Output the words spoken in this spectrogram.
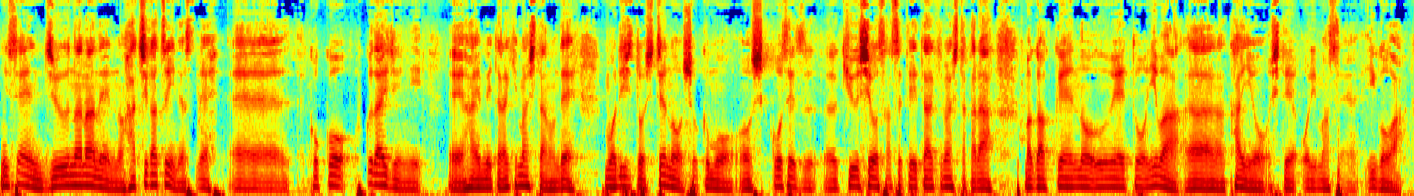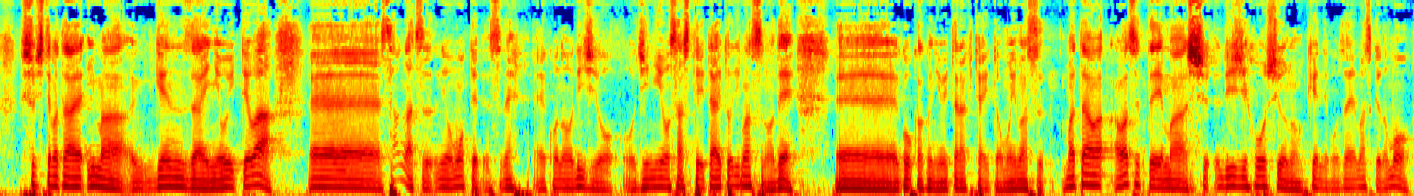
2017年の8月にですね、えー、ここ副大臣に、えー、拝命いただきましたので、もう理事としての職務を執行せず、休止をさせていただきましたから、まあ、学園の運営等には関与しておりません、以後は。そしてまた今、現在においては、えー、3月に思ってですね、この理事を辞任をさせていただいておりますので、えー、ご確認をいただきたいと思います。また、合わせて、まあ、理事報酬の件でございますけれども、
